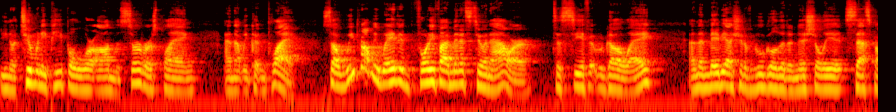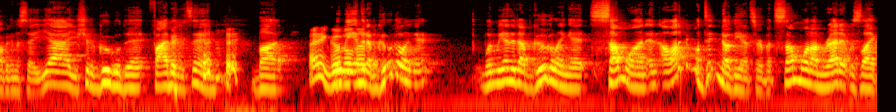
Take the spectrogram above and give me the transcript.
you know too many people were on the servers playing, and that we couldn't play. So we probably waited 45 minutes to an hour to see if it would go away, and then maybe I should have Googled it initially. Seth's probably going to say, "Yeah, you should have Googled it five minutes in," but I didn't when we ended up googling it when we ended up googling it someone and a lot of people didn't know the answer but someone on reddit was like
